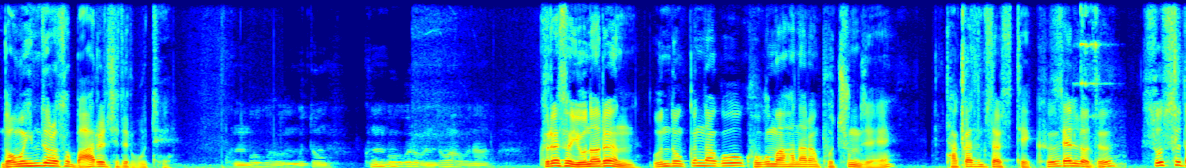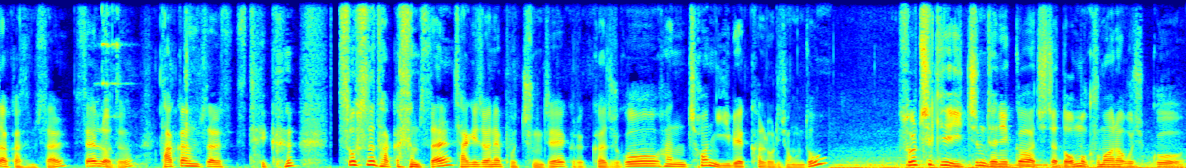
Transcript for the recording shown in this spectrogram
너무 힘들어서 말을 제대로 못해. 공복으로 운동, 공복으로 운동하구나. 그래서 요날은 운동 끝나고 고구마 하나랑 보충제, 닭가슴살 스테이크, 샐러드, 소스 닭가슴살, 샐러드, 닭가슴살 스테이크, 소스 닭가슴살, 자기 전에 보충제, 그래가지고 한 1200칼로리 정도? 솔직히 이쯤 되니까 진짜 너무 그만하고 싶고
